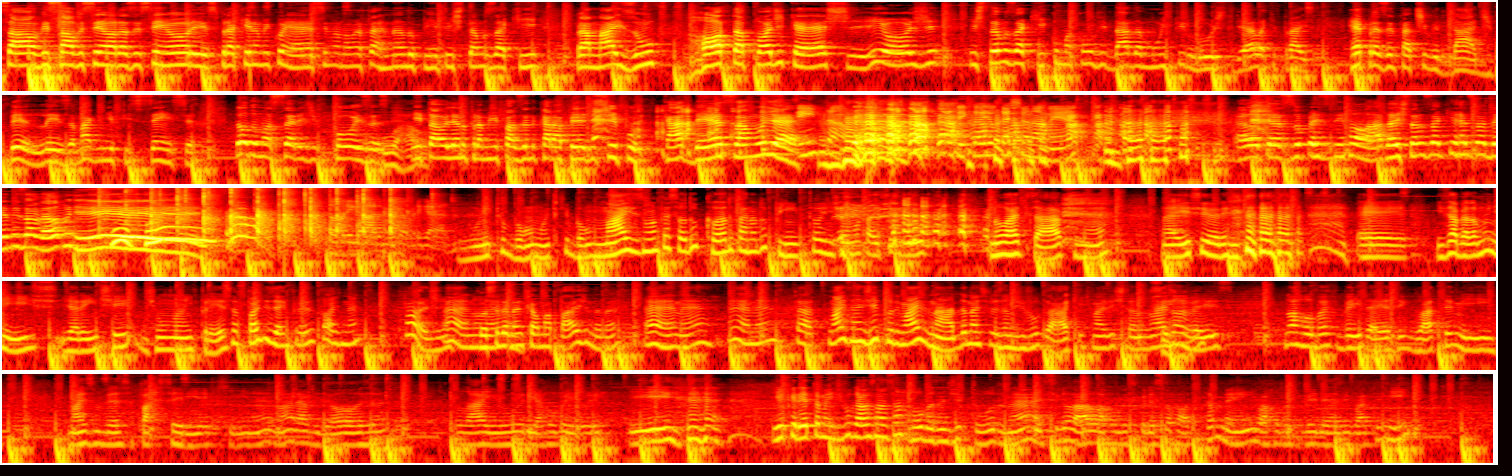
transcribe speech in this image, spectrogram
Salve, salve, senhoras e senhores! Para quem não me conhece, meu nome é Fernando Pinto e estamos aqui para mais um Rota Podcast. E hoje estamos aqui com uma convidada muito ilustre, ela que traz representatividade, beleza, magnificência, toda uma série de coisas. Uau. E tá olhando para mim fazendo cara feia de tipo, cadê essa mulher? Então, fica aí o questionamento. Ela que é super desenrolada. Estamos aqui recebendo Isabela Muniz. Muito obrigada, muito obrigada. Muito bom, muito que bom. Mais uma pessoa do clã do Fernando Pinto. A gente vai montar esse grupo no WhatsApp, né? Não é isso, Yuri? É, Isabela Muniz, gerente de uma empresa. Pode dizer empresa? Pode, né? Pode. É, não Considerando é- que é uma página, né? É, né? É, né? Tá. Mas antes de tudo e mais nada, nós precisamos divulgar aqui que nós estamos mais Sim. uma vez no arroba FB Ideias Iguatemi. Mais uma vez essa parceria aqui, né? Maravilhosa. Olá, Yuri, arroba Yuri. E, e eu queria também divulgar os nossos arrobas antes de tudo, né? Siga lá o arroba Escolha Sua Rota também, o arroba FB Ideias Iguatemi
